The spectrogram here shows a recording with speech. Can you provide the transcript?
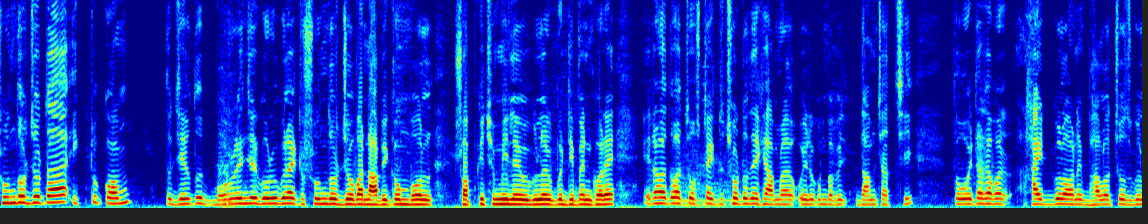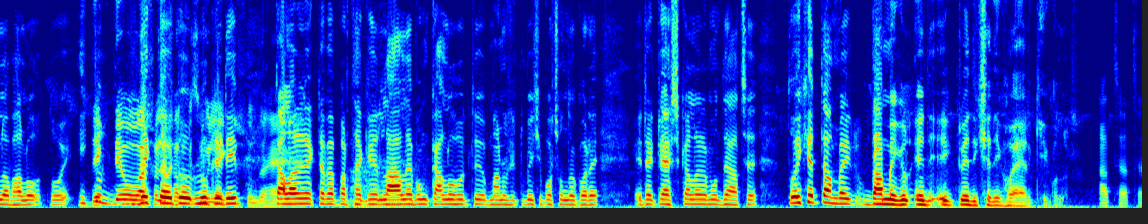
সৌন্দর্যটা একটু কম। তো যেহেতু বড় রেঞ্জের গরুগুলো একটু সৌন্দর্য বা নাভি কম্বল সব কিছু মিলে ওইগুলোর উপর ডিপেন্ড করে এটা হয়তো বা চোষটা একটু ছোট দেখে আমরা ওইরকমভাবে দাম চাচ্ছি। তো ওইটার আবার হাইটগুলো অনেক ভালো চোষগুলো ভালো তো একটু দেখতে হয়তো একটু সুন্দর, হ্যাঁ। কালারের একটা ব্যাপার থাকে লাল এবং কালো হতে মানুষ একটু বেশি পছন্দ করে এটা একটু অ্যাশ কালারের মধ্যে আছে। তো এই ক্ষেত্রে আমরা একটু দাম এগুলো একটু এদিক সেদিক হয় আর কি এগুলোর। আচ্ছা আচ্ছা।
